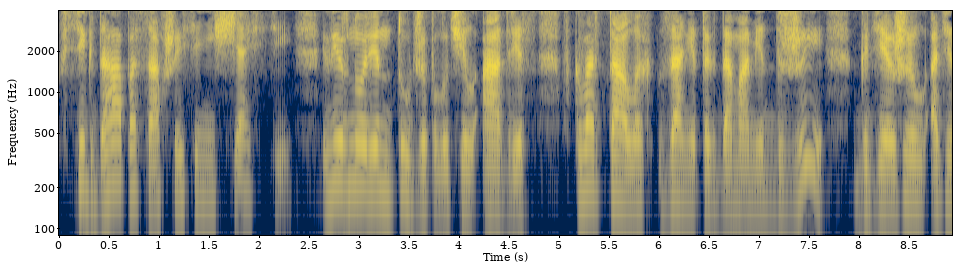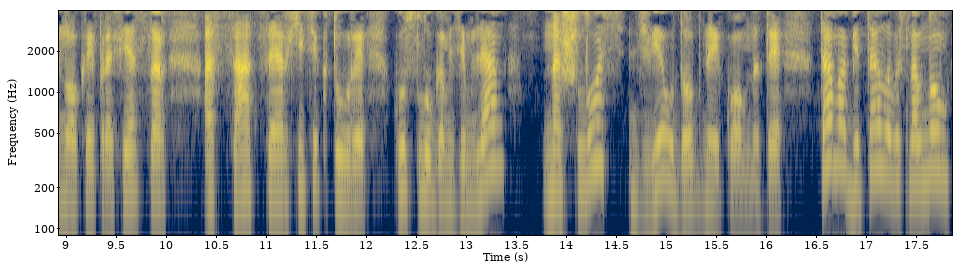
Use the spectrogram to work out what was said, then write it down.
всегда опасавшийся несчастий. Вернорин тут же получил адрес в кварталах, занятых домами Джи, где жил одинокий профессор ассоциации архитектуры к услугам землян нашлось две удобные комнаты. Там обитала в основном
